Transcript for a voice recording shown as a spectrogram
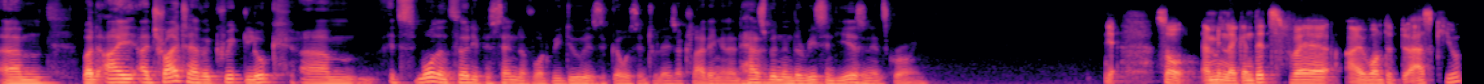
Um, but I, I try to have a quick look. Um, it's more than 30% of what we do is goes into laser cladding, and it has been in the recent years, and it's growing. Yeah. So I mean, like, and that's where I wanted to ask you:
